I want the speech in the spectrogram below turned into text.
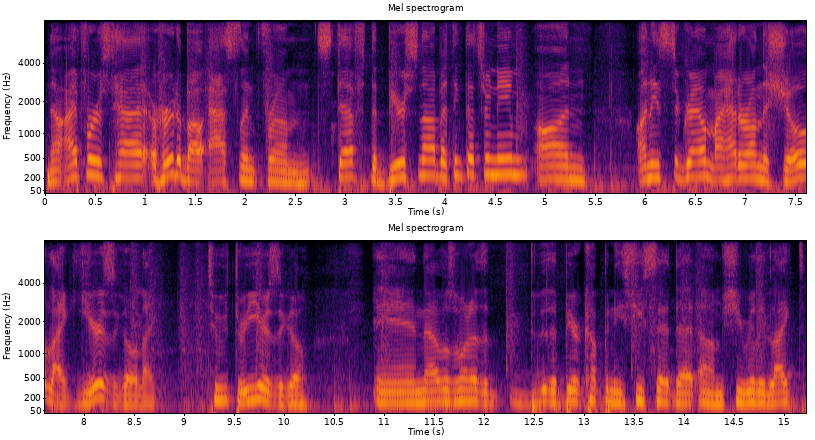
Now I first had heard about Aslin from Steph, the beer snob. I think that's her name on on Instagram. I had her on the show like years ago, like two, three years ago, and that was one of the the beer companies she said that um, she really liked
